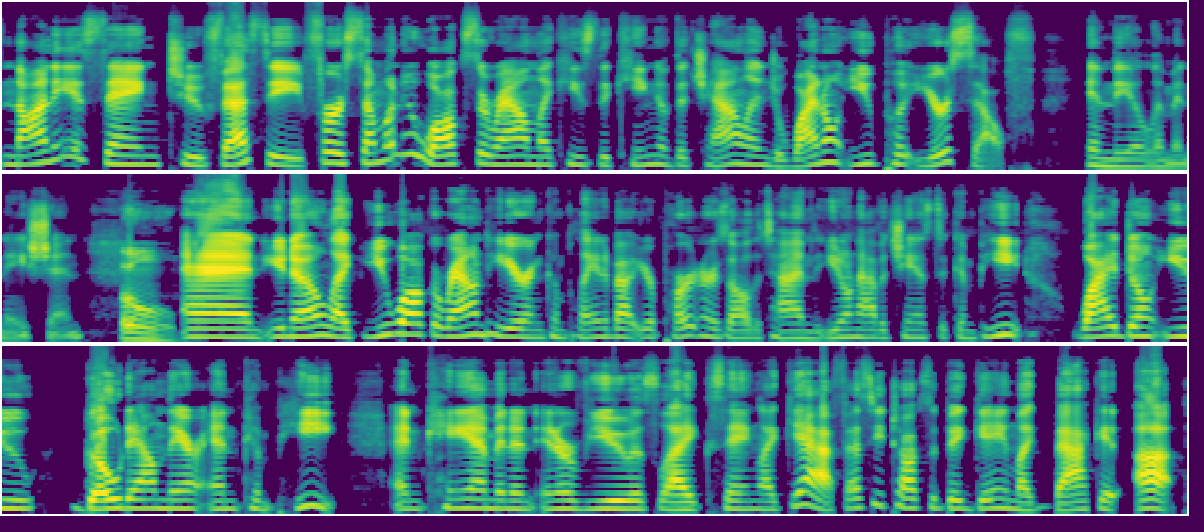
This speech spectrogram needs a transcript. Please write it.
Nani is saying to Fessy, for someone who walks around like he's the king of the challenge, why don't you put yourself in the elimination? Boom. And you know, like you walk around here and complain about your partners all the time that you don't have a chance to compete. Why don't you go down there and compete? And Cam in an interview is like saying like, "Yeah, Fessy talks a big game, like back it up."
